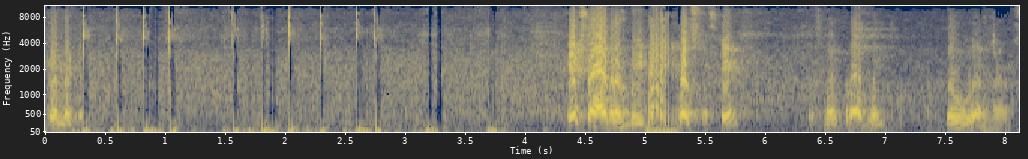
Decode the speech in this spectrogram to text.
primitive. Okay, order of beta equals 15. There's no problem. 2 n minus.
